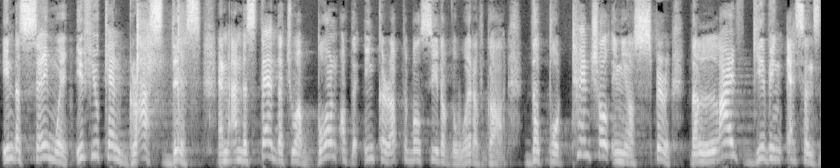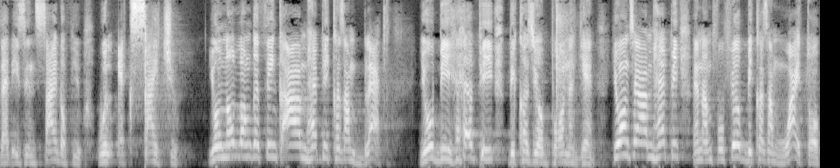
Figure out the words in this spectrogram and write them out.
In the same way, if you can grasp this and understand that you are born of the incorruptible seed of the word of God, the potential in your spirit, the life-giving essence that is inside of you will excite you. You'll no longer think, I'm happy because I'm black. You'll be happy because you're born again. You won't say, I'm happy and I'm fulfilled because I'm white or,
